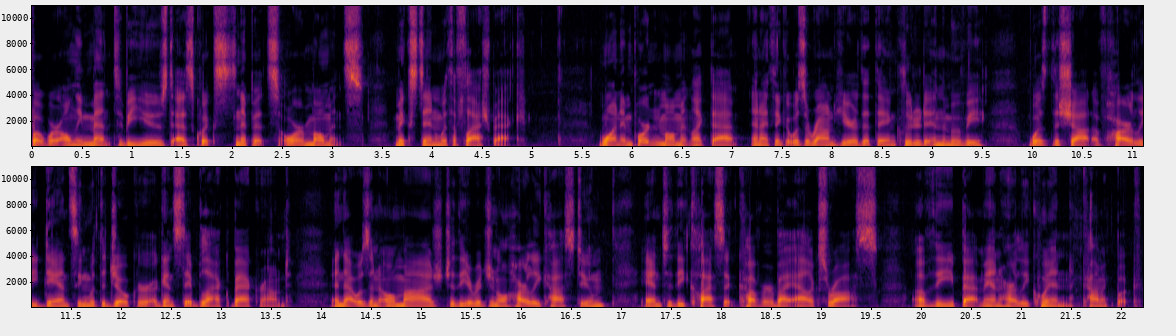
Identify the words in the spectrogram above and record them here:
but were only meant to be used as quick snippets or moments mixed in with a flashback. One important moment like that, and I think it was around here that they included it in the movie, was the shot of Harley dancing with the Joker against a black background, and that was an homage to the original Harley costume and to the classic cover by Alex Ross of the Batman Harley Quinn comic book.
